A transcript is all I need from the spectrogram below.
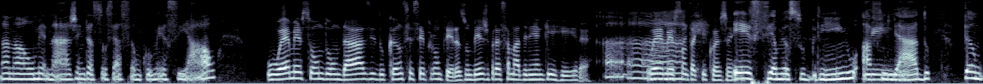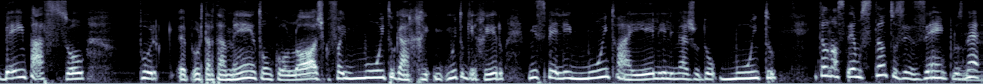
na, na homenagem da Associação Comercial. O Emerson Dondazzi, do Câncer Sem Fronteiras. Um beijo para essa madrinha guerreira. Ah, O Emerson está aqui com a gente. Esse é meu sobrinho, afilhado, também passou por, eh, por tratamento oncológico, foi muito, muito guerreiro, me espelhei muito a ele, ele me ajudou muito. Então nós temos tantos exemplos, né?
